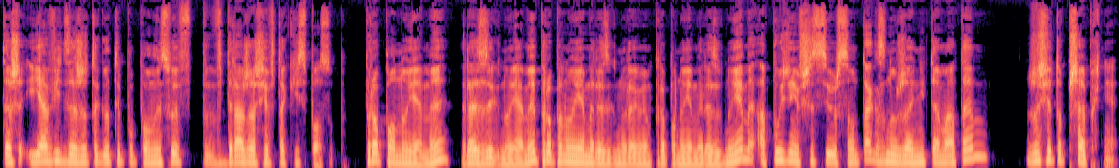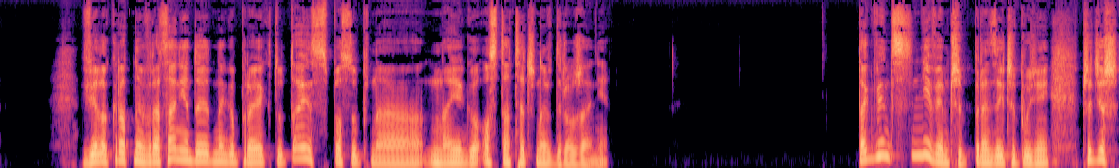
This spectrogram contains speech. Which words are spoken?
Też ja widzę, że tego typu pomysły wdraża się w taki sposób. Proponujemy, rezygnujemy, proponujemy, rezygnujemy, proponujemy, rezygnujemy, a później wszyscy już są tak znużeni tematem, że się to przepchnie. Wielokrotne wracanie do jednego projektu to jest sposób na, na jego ostateczne wdrożenie. Tak więc nie wiem, czy prędzej, czy później. Przecież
